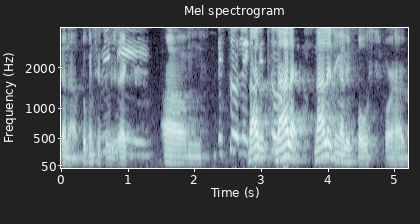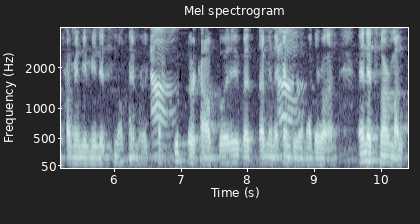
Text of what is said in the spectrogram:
kana two consecutive like um It's so, like, na so, naala naala tingali post for how, how many minutes no I'm like ah, or kapoy but I mean I can do ah. another one and it's normal.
